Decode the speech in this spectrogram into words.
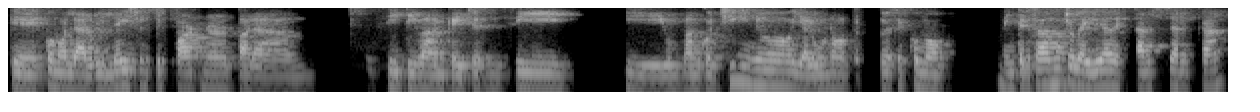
que es como la relationship partner para um, Citibank, HSBC, y un banco chino y algún otro. Entonces es como, me interesaba mucho la idea de estar cerca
